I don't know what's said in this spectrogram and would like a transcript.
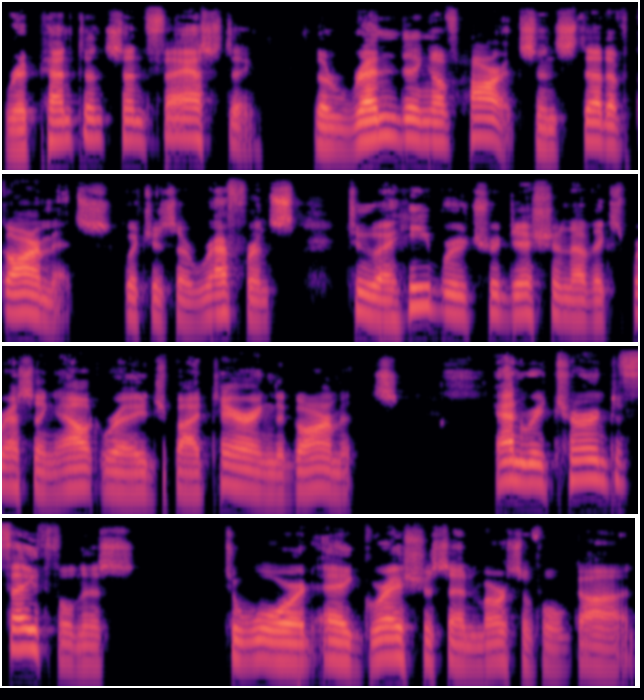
repentance and fasting, the rending of hearts instead of garments, which is a reference to a Hebrew tradition of expressing outrage by tearing the garments, and return to faithfulness toward a gracious and merciful God.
